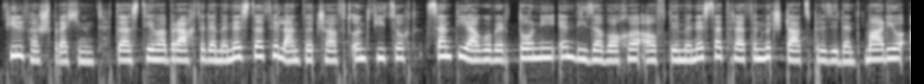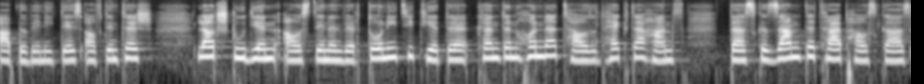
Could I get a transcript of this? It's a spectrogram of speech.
vielversprechend. Das Thema brachte der Minister für Landwirtschaft und Viehzucht Santiago Vertoni in dieser Woche auf dem Ministertreffen mit Staatspräsident Mario Abdo Benitez auf den Tisch. Laut Studien, aus denen Vertoni zitierte, könnten 100.000 Hektar Hanf das gesamte Treibhausgas,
